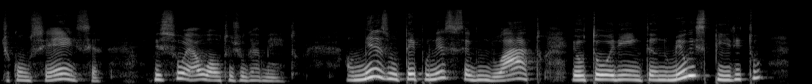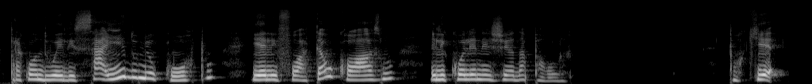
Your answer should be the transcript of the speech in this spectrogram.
de consciência, isso é o auto-julgamento. Ao mesmo tempo, nesse segundo ato, eu estou orientando meu espírito para quando ele sair do meu corpo e ele for até o cosmo, ele colhe a energia da Paula. Porque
